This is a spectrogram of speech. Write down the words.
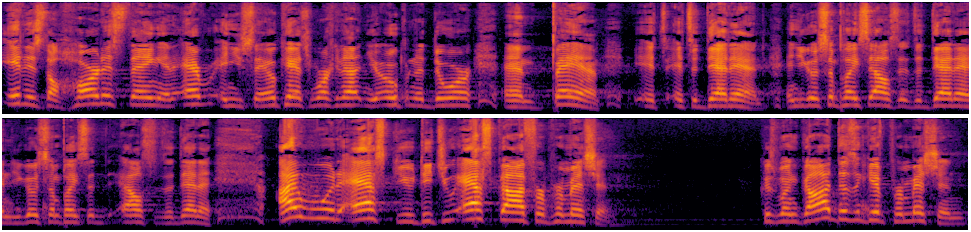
it is the hardest thing, and, every, and you say, okay, it's working out, and you open the door, and bam, it's, it's a dead end. And you go someplace else, it's a dead end. You go someplace else, it's a dead end. I would ask you, did you ask God for permission? Because when God doesn't give permission,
